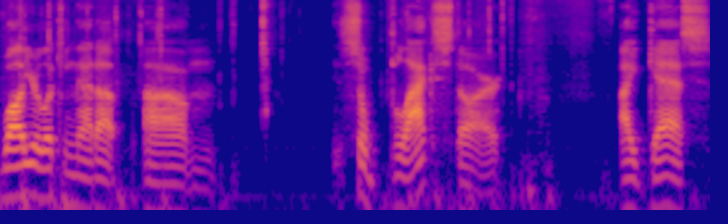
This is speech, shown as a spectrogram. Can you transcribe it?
while you're looking that up um so Blackstar I guess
